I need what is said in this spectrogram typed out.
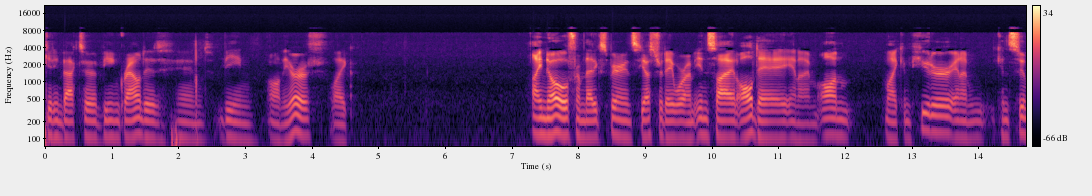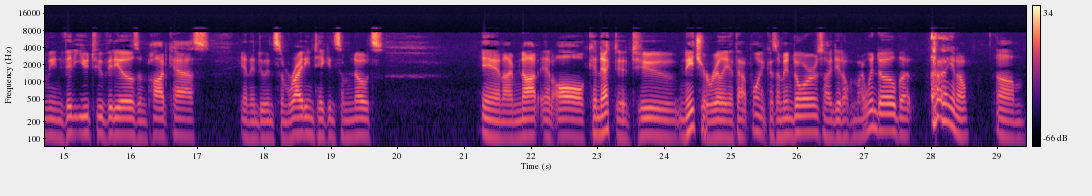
getting back to being grounded and being on the earth like I know from that experience yesterday where I'm inside all day and I'm on my computer and I'm consuming YouTube videos and podcasts and then doing some writing, taking some notes. And I'm not at all connected to nature really at that point because I'm indoors. I did open my window, but you know, um,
